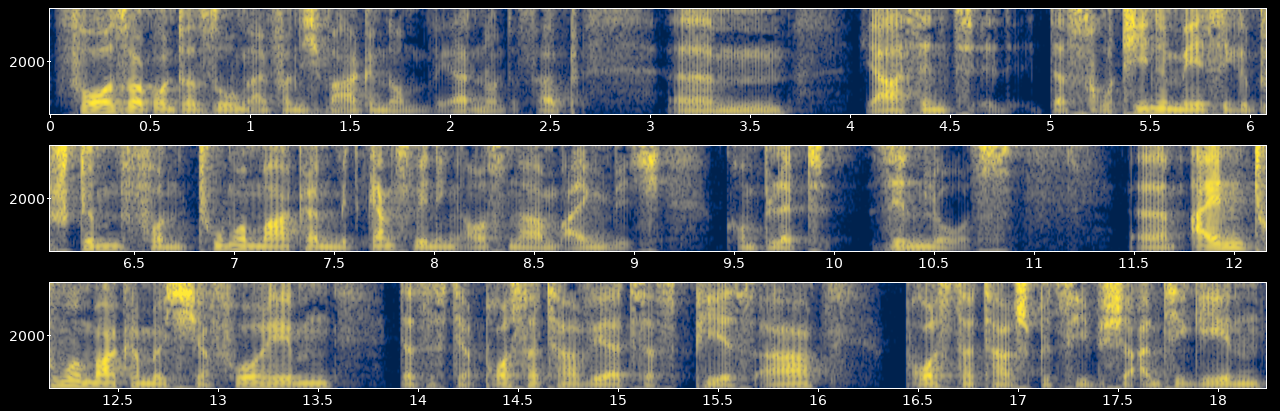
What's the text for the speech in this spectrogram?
Vorsorgeuntersuchungen einfach nicht wahrgenommen werden. Und deshalb ähm, ja, sind das routinemäßige Bestimmen von Tumormarkern mit ganz wenigen Ausnahmen eigentlich komplett sinnlos. Äh, einen Tumormarker möchte ich hervorheben, das ist der Prostatawert, das PSA, prostataspezifische Antigen.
